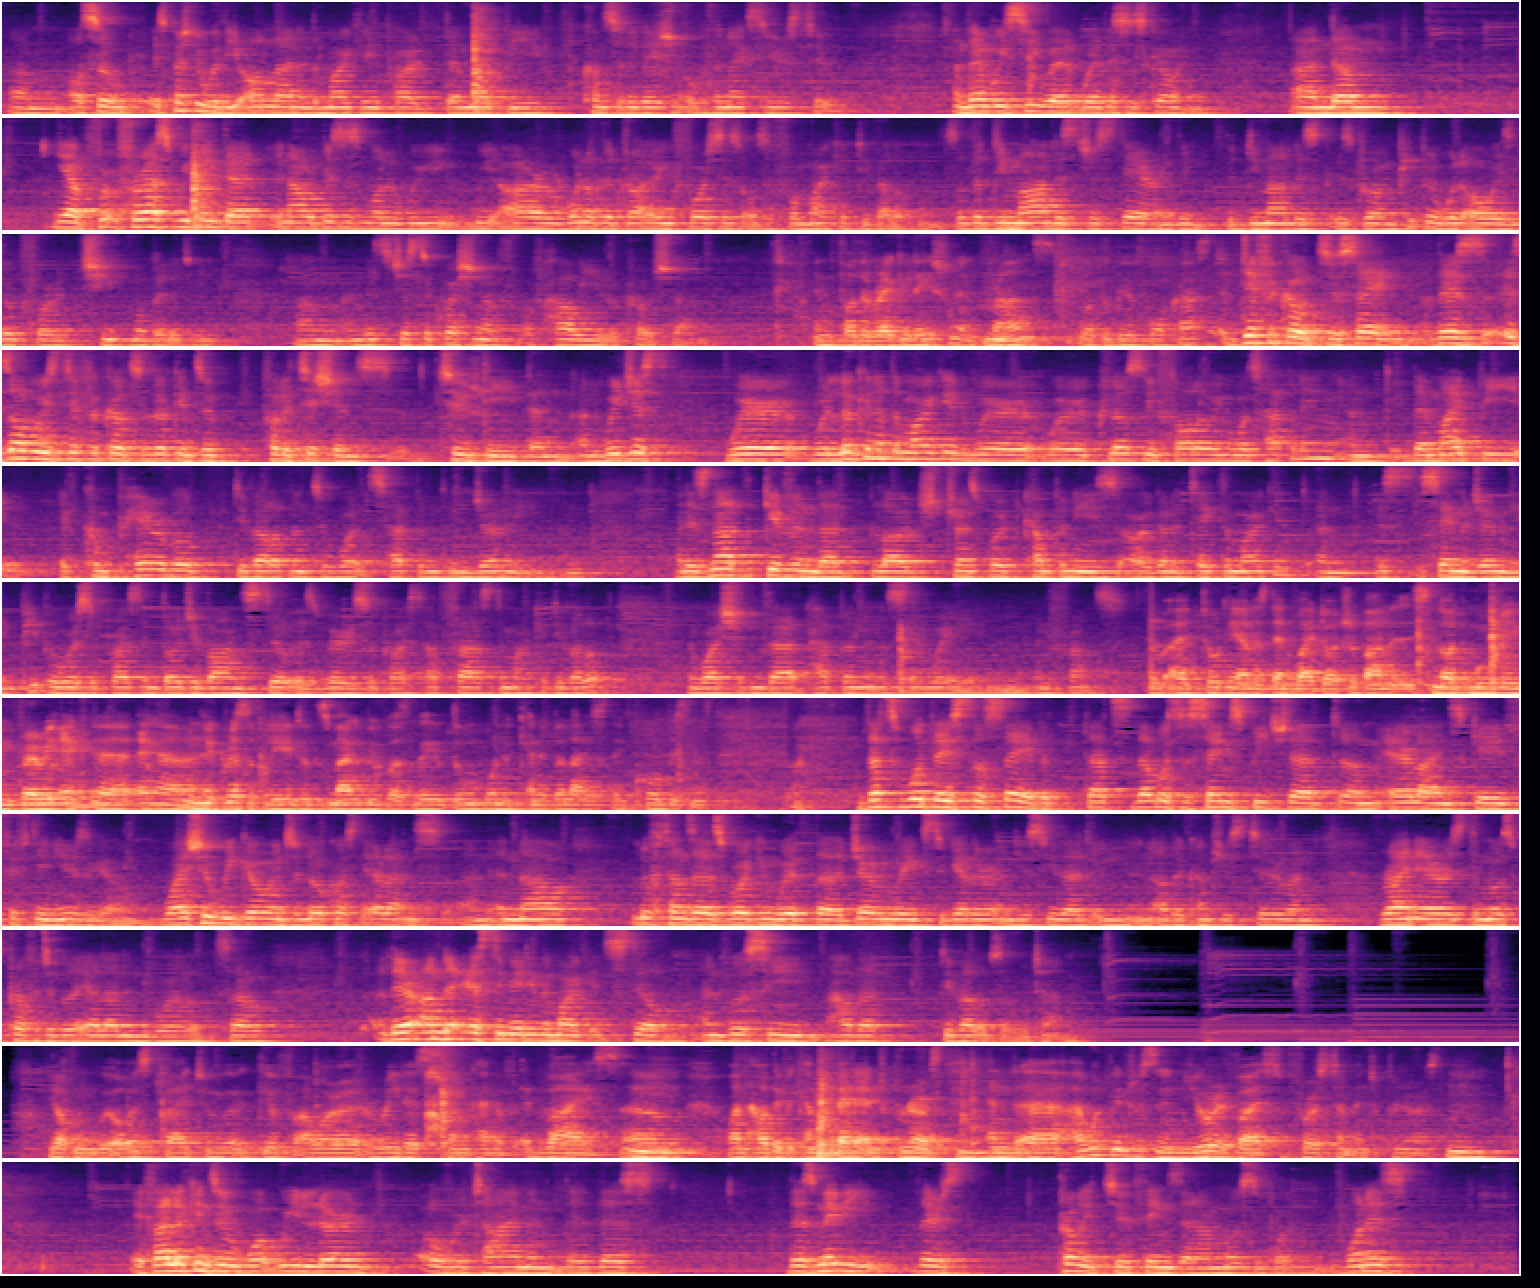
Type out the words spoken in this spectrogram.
um, also especially with the online and the marketing part, there might be consolidation over the next years too. And then we see where, where this is going. And um, yeah, for, for us, we think that in our business model, we, we are one of the driving forces also for market development. So the demand is just there, and the, the demand is, is growing. People will always look for cheap mobility. Um, and it's just a question of, of how you approach that. And for the regulation in hmm. France, mm. what would be a forecast? Difficult to say. There's, it's always difficult to look into politicians too deep, and, and we just we're we're looking at the market. We're we're closely following what's happening, and there might be a comparable development to what's happened in Germany. And, and it's not given that large transport companies are going to take the market, and it's the same in Germany. People were surprised, and Deutsche Bahn still is very surprised how fast the market developed. And why shouldn't that happen in the same way in, in France? I totally understand why Deutsche Bahn is not moving very ag uh, mm. aggressively into this market because they don't want to cannibalize their core business. That's what they still say, but that's that was the same speech that um, airlines gave 15 years ago. Why should we go into low-cost airlines? And, and now Lufthansa is working with uh, Germanwings together, and you see that in, in other countries too. And Ryanair is the most profitable airline in the world. So they're underestimating the market still, and we'll see how that develops over time. Jochen, we always try to give our readers some kind of advice um, mm. on how they become better entrepreneurs. Mm. And uh, I would be interested in your advice to first time entrepreneurs. Mm. If I look into what we learned over time, and there's, there's maybe, there's probably two things that are most important. One is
